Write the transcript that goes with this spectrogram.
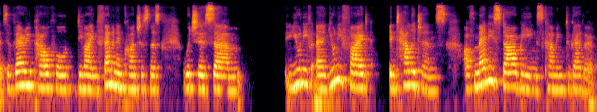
it's a very powerful divine feminine consciousness which is um, uni- unified intelligence of many star beings coming together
